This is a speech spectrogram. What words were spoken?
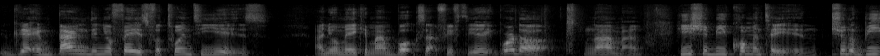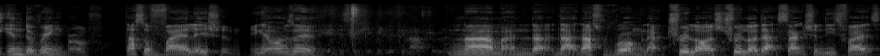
You're getting banged in your face for 20 years and you're making man box at 58. Brother, nah, man. He should be commentating. He shouldn't be in the ring, bro. That's a violation. You get what I'm saying? The industry should be looking after him. Nah, man, that, that that's wrong. Like Triller, it's Triller that sanctioned these fights.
